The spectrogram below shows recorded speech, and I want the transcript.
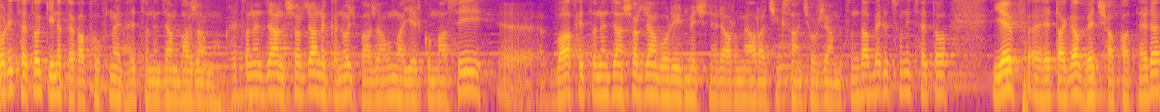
որից հետո կինը տեղափոխվում է հետ ծննդյան բաժանմունք։ Հետ ծննդյան շրջանը կնոջ բաժանվում է երկու մասի՝ վաղ հետ ծննդյան շրջան, որը իր մեջ ներառում է առաջի 24 ժամը ծննդաբերությունից հետո եւ հետագա 6 շաբաթները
